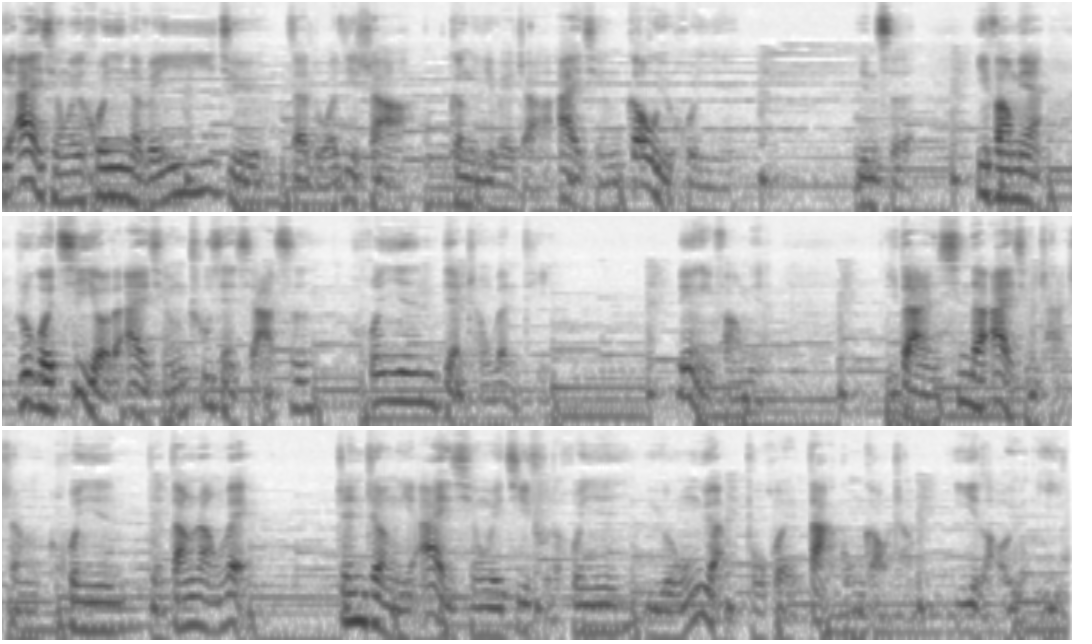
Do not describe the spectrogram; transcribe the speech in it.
以爱情为婚姻的唯一依据，在逻辑上更意味着爱情高于婚姻。因此，一方面，如果既有的爱情出现瑕疵，婚姻变成问题；另一方面，一旦新的爱情产生，婚姻便当让位。真正以爱情为基础的婚姻，永远不会大功告成、一劳永逸。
